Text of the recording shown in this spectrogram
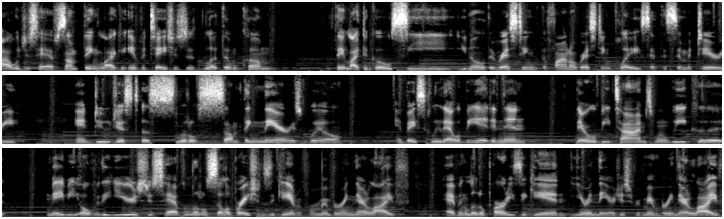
I would just have something like an invitation to let them come if they like to go see, you know, the resting, the final resting place at the cemetery, and do just a little something there as well. And basically, that would be it. And then there will be times when we could maybe over the years just have little celebrations again of remembering their life having little parties again here and there, just remembering their life.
